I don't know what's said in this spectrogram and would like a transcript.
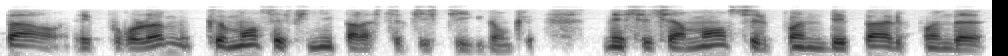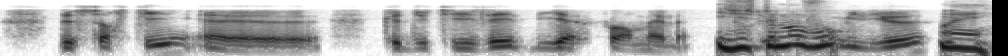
par et pour l'homme commence et finit par la statistique. Donc nécessairement, c'est le point de départ, le point de, de sortie euh, que d'utiliser l'IA formelle. Et justement, Au vous, milieu, ouais.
